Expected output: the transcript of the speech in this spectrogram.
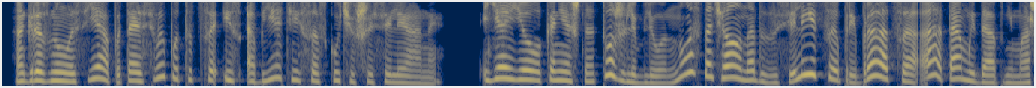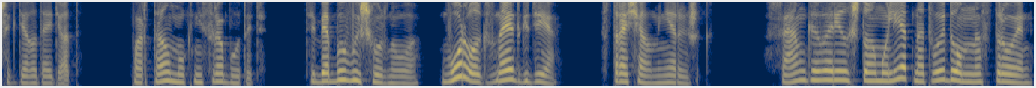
— огрызнулась я, пытаясь выпутаться из объятий соскучившейся Лианы. Я ее, конечно, тоже люблю, но сначала надо заселиться, прибраться, а там и до обнимашек дело дойдет. Портал мог не сработать. Тебя бы вышвырнуло. Ворлок знает где. Стращал меня Рыжик. Сам говорил, что амулет на твой дом настроен.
